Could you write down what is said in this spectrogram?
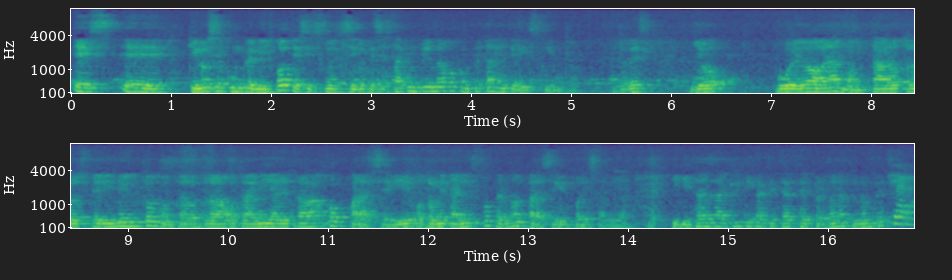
es eh, que no se cumple mi hipótesis, sino que se está cumpliendo algo completamente distinto. Entonces, yo puedo ahora montar otro experimento, montar otra, otra vía de trabajo para seguir, otro mecanismo, perdón, para seguir por esa vía. Y quizás la crítica que te hace, perdona tu nombre, Clara.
